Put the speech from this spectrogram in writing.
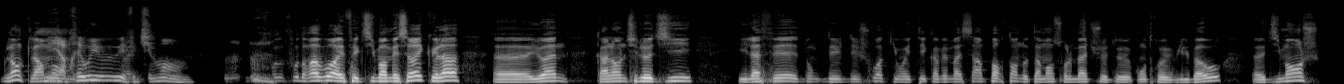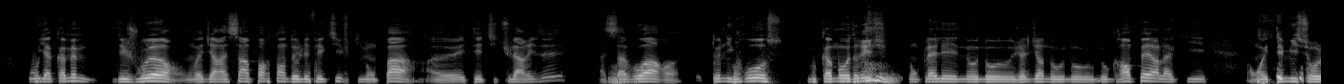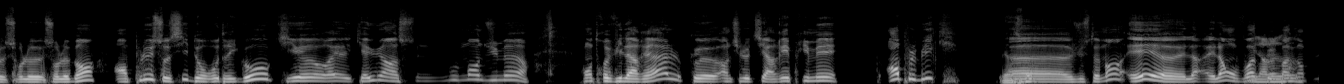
non, clairement. Et après, oui, oui, effectivement. Il faudra voir, effectivement. Mais c'est vrai que là, euh, Johan, Carlo Ancelotti, il a fait donc des, des, choix qui ont été quand même assez importants, notamment sur le match de, contre Bilbao euh, dimanche où il y a quand même des joueurs, on va dire, assez importants de l'effectif qui n'ont pas euh, été titularisés, à savoir euh, Tony Kroos, Luka Modric. Donc là, les, nos, nos j'allais dire, nos, nos, nos grands-pères là qui ont été mis sur le, sur, le, sur le banc. En plus aussi de Rodrigo qui, aurait, qui a eu un mouvement d'humeur contre Villarreal que Ancelotti a réprimé en public euh, justement. Et, euh, là, et là, on voit que, par exemple,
